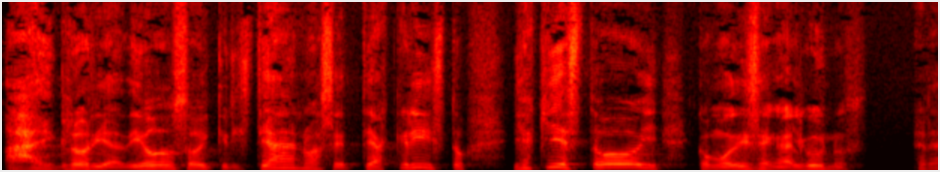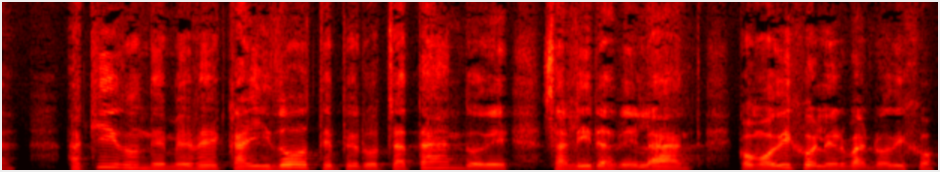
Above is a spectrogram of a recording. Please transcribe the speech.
ay, gloria a Dios, soy cristiano, acepté a Cristo y aquí estoy, como dicen algunos, ¿verdad? Aquí donde me ve caídote, pero tratando de salir adelante. Como dijo el hermano, dijo,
